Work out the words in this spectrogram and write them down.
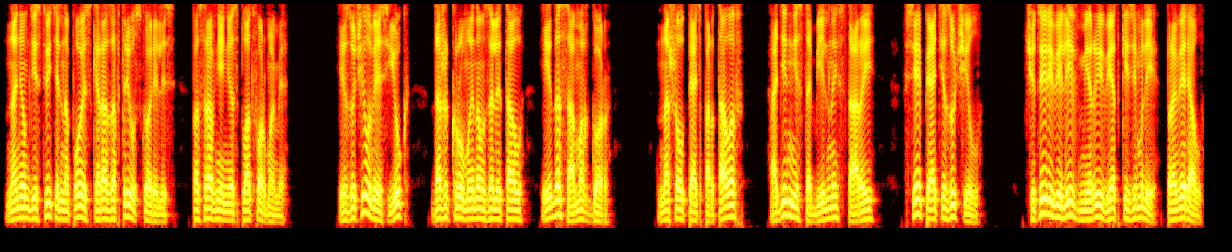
На нем действительно поиски раза в три ускорились по сравнению с платформами. Изучил весь юг, даже к румынам залетал и до самых гор. Нашел пять порталов, один нестабильный, старый, все пять изучил. Четыре вели в миры ветки земли, проверял.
